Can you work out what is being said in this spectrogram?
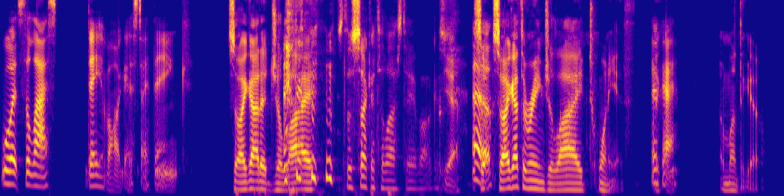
Well, it's the last day of August, I think. So I got it July. It's the second to last day of August. yeah. Oh. So, so I got the ring July 20th. like okay. A month ago.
